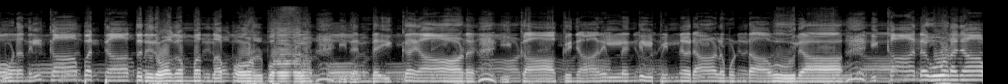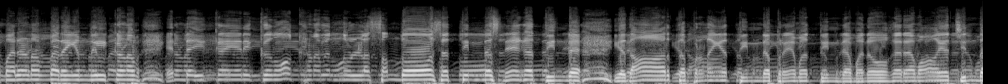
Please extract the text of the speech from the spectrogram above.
കൂടെ നിൽക്കാൻ പറ്റാത്തൊരു രോഗം വന്നപ്പോൾ പോലും ഇതെന്റെ ഇക്കയാണ്. ഇക്കാക്ക് ഞാനില്ലെങ്കിൽ പിന്നെ ഒരാളും ഉണ്ടാവൂല ഇക്കാന്റെ കൂടെ ഞാൻ മരണം വരെയും നിൽക്കണം. എന്റെ ഇക്ക എനിക്ക് നോക്കണമെന്നുള്ള സന്തോഷത്തിന്റെ സ്നേഹത്തിന്റെ യഥാർത്ഥ പ്രണയത്തിന്റെ പ്രേമത്തിന്റെ മനോഹരമായ ചിന്ത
